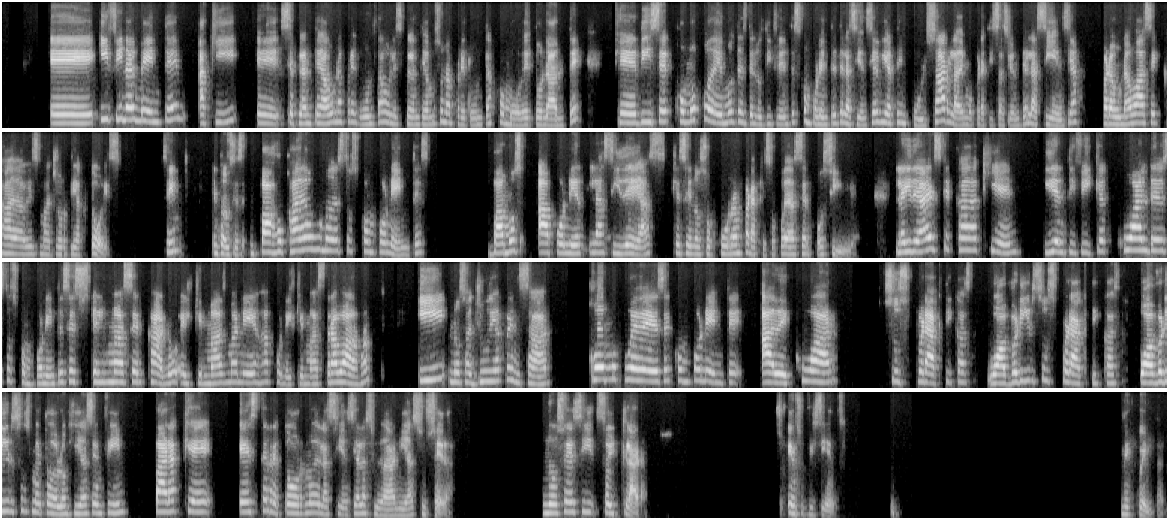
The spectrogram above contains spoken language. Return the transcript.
Eh, y finalmente aquí se plantea una pregunta o les planteamos una pregunta como detonante que dice cómo podemos desde los diferentes componentes de la ciencia abierta impulsar la democratización de la ciencia para una base cada vez mayor de actores. ¿sí? Entonces, bajo cada uno de estos componentes, vamos a poner las ideas que se nos ocurran para que eso pueda ser posible. La idea es que cada quien identifique cuál de estos componentes es el más cercano, el que más maneja, con el que más trabaja, y nos ayude a pensar cómo puede ese componente adecuar sus prácticas o abrir sus prácticas o abrir sus metodologías, en fin, para que este retorno de la ciencia a la ciudadanía suceda. No sé si soy clara en suficiencia. Me cuentan.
